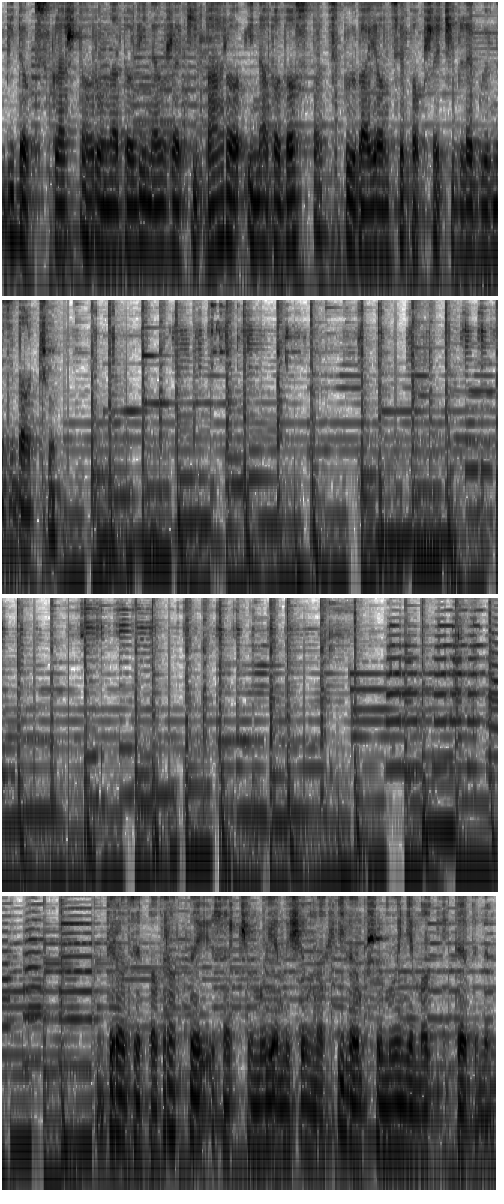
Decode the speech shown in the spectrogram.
Widok z klasztoru na dolinę rzeki Paro i na wodospad spływający po przeciwległym zboczu. W drodze powrotnej zatrzymujemy się na chwilę przy młynie modlitewnym.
